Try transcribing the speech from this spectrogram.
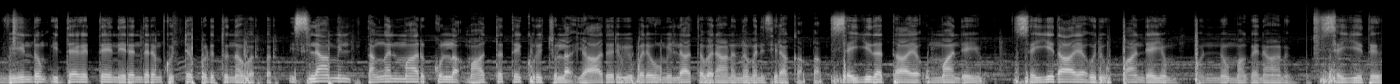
വീണ്ടും ഇദ്ദേഹത്തെ നിരന്തരം കുറ്റപ്പെടുത്തുന്നവർ. ഇസ്ലാമിൽ തങ്ങന്മാർക്കുള്ള മഹത്വത്തെക്കുറിച്ചുള്ള യാതൊരു വിവരവുമില്ലാത്തവരാണെന്ന് മനസ്സിലാക്കാം. സയ്യിദത്തായ ഉമ്മാന്റെയും സയ്യിദായ ഒരു ഉപ്പാന്റെയും പൊന്നു മകനാണ് സയ്യിദ്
